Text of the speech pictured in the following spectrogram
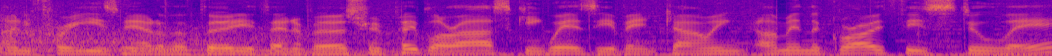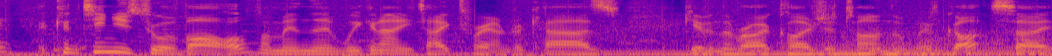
only three years now to the 30th anniversary. And people are asking, where's the event going? I mean, the growth is still there. It continues to evolve. I mean, the, we can only take 300 cars given the road closure time that we've got. So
